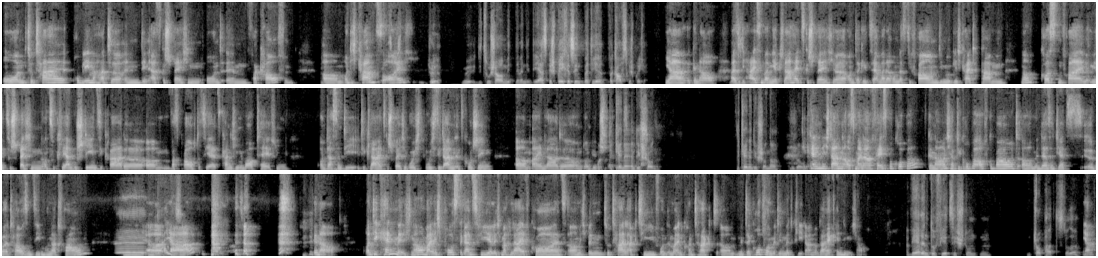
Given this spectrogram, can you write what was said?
und total Probleme hatte in den Erstgesprächen und im Verkaufen. Mhm. Ähm, und ich kam zu euch. Entschuldigung, die Zuschauer mitnehmen. Die Erstgespräche sind bei dir Verkaufsgespräche. Ja, genau. Also die heißen bei mir Klarheitsgespräche und da geht es ja immer darum, dass die Frauen die Möglichkeit haben, ne, kostenfrei mit mir zu sprechen und zu klären, wo stehen sie gerade, ähm, was braucht es jetzt, kann ich ihnen überhaupt helfen. Und das sind die, die Klarheitsgespräche, wo ich, wo ich sie dann ins Coaching ähm, einlade und, und wir also Die kennen dich schon. Die kennen dich schon, ne? Die kennen mich dann aus meiner Facebook-Gruppe. Genau, ich habe die Gruppe aufgebaut. Ähm, in der sind jetzt über 1700 Frauen. Die, äh, ja. genau. Und die kennen mich, ne? weil ich poste ganz viel, ich mache Live-Calls, ähm, ich bin total aktiv und immer in Kontakt ähm, mit der Gruppe und mit den Mitgliedern und daher kennen die mich auch. Während du 40 Stunden einen Job hattest, oder? Ja.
